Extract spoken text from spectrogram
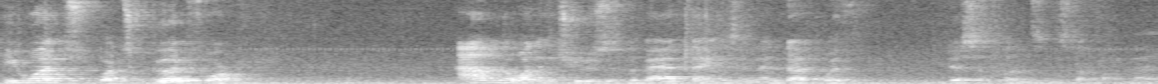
He wants what's good for me. I'm the one that chooses the bad things and end up with disciplines and stuff like that.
